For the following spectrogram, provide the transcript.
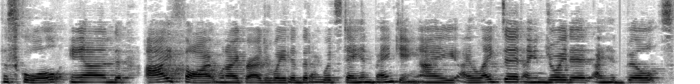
the school. And I thought when I graduated that I would stay in banking. I, I liked it. I enjoyed it. I had built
